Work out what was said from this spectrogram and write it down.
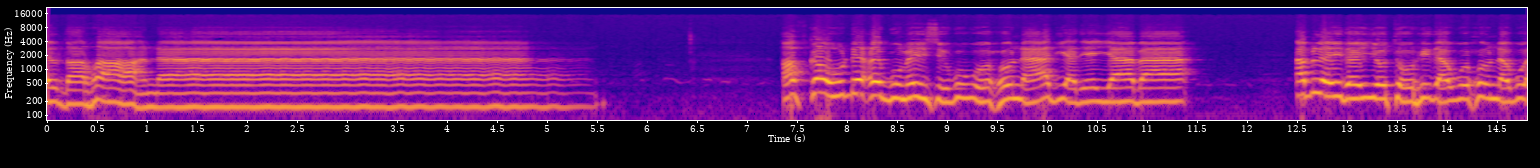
ildaraan afka u dhece gumaysigu wuxuu naadyadeeyaabaa ableyda iyo toorrida wuxuu nagu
